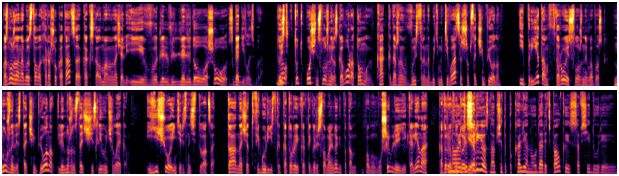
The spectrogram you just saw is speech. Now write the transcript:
Возможно, она бы стала хорошо кататься, как сказала мама вначале, и в, для, для ледового шоу сгодилась бы. То Но... есть тут очень сложный разговор о том, как должна выстроена быть мотивация, чтобы стать чемпионом. И при этом второй сложный вопрос, нужно ли стать чемпионом или нужно стать счастливым человеком. И еще интересная ситуация. Та, значит, фигуристка, которой, как ты говоришь, сломали ноги, потом, по-моему, ушибли ей колено, которая Но в итоге... это серьезно, вообще-то по колену ударить палкой со всей дури.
